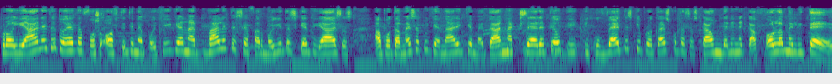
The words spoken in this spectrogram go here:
προλιάνετε το έδαφος αυτή την εποχή για να βάλετε σε εφαρμογή τα σχέδιά σας από τα μέσα του Γενάρη και μετά, να ξέρετε ότι οι κουβέντες και οι προτάσεις που θα σας κάνουν δεν είναι καθόλου αμεληταίε.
